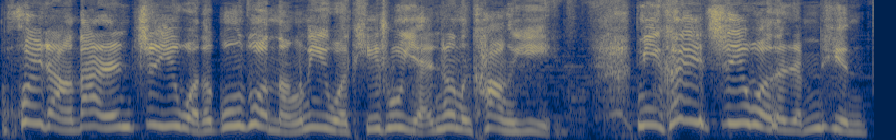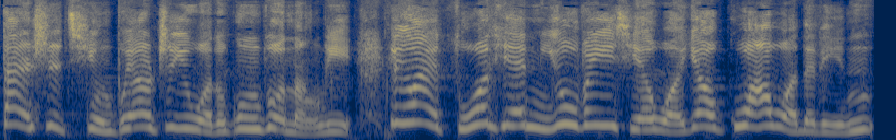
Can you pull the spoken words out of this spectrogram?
会长大人质疑我的工作能力，我提出严正的抗议。你可以质疑我的人品，但是请不要质疑我的工作能力。另外，昨天你又威胁我要刮我的鳞，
